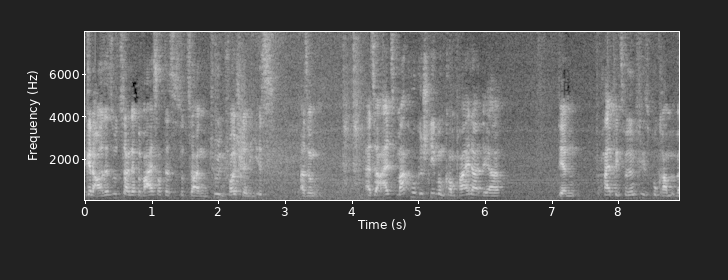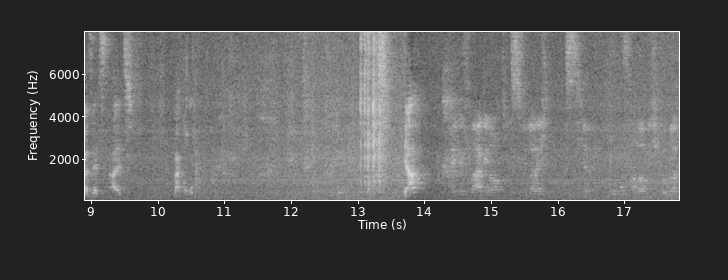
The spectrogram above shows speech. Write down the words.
genau, das ist sozusagen der Beweis auch, dass es sozusagen Turing vollständig ist. Also, also als Makro geschrieben und Compiler, der, der ein halbwegs vernünftiges Programm übersetzt als Makro. Ja? Eine Frage noch, die ist vielleicht ein bisschen doof, aber mich wundert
